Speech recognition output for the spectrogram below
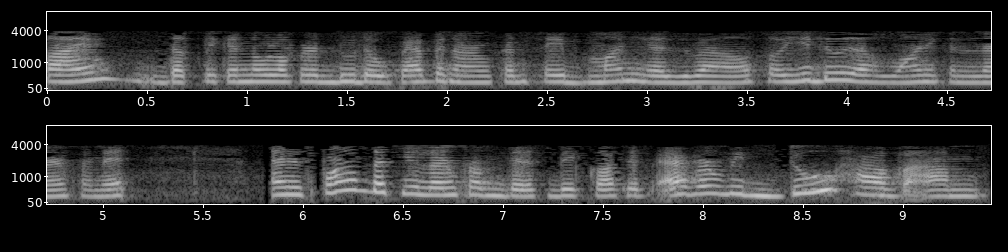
time that we can no longer do the webinar. We can save money as well. So you do that one, you can learn from it. And it's important that you learn from this because if ever we do have um,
